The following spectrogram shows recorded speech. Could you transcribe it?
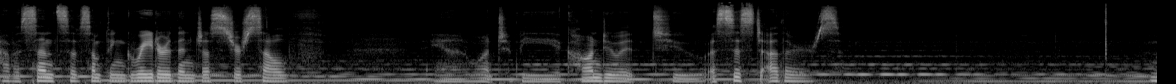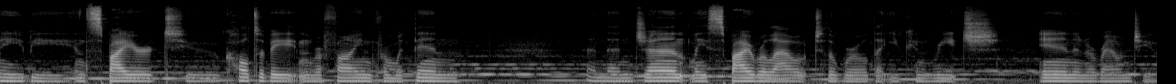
have a sense of something greater than just yourself and want to be a conduit to assist others, may you be inspired to cultivate and refine from within and then gently spiral out to the world that you can reach in and around you.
